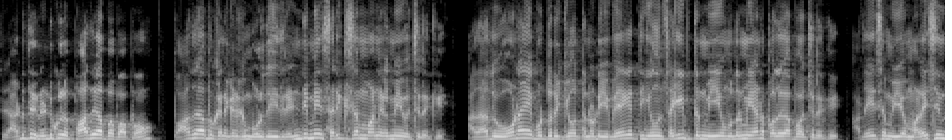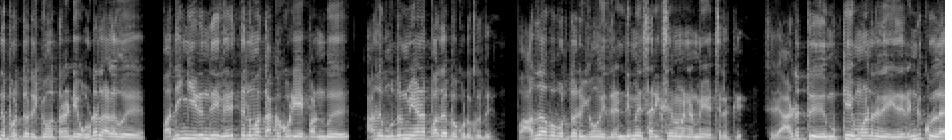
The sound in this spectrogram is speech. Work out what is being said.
சரி அடுத்து ரெண்டுக்குள்ள பாதுகாப்பை பார்ப்போம். பாதுகாப்பு கணக்கெடுக்கும் பொழுது இது ரெண்டுமே சரிக்கு சமமான நிலைமையை வச்சிருக்கு. அதாவது ஓனாயை பொறுத்த வரைக்கும் தன்னுடைய வேகத்தையும் சகிப்புத்தன்மையும் முதன்மையான பாதுகாப்பாக வச்சிருக்கு. அதே சமயம் மலை பொறுத்த வரைக்கும் தன்னுடைய உடல் அளவு பதுங்கி இருந்து வெறித்தனமாக தாக்கக்கூடிய பண்பு அது முதன்மையான பாதுகாப்பு கொடுக்குது. பாதுகாப்பை பொறுத்த வரைக்கும் இது ரெண்டுமே சரிக்கு சமமான நிலைமையை வச்சிருக்கு. சரி அடுத்து முக்கியமானது இது ரெண்டுக்குள்ள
